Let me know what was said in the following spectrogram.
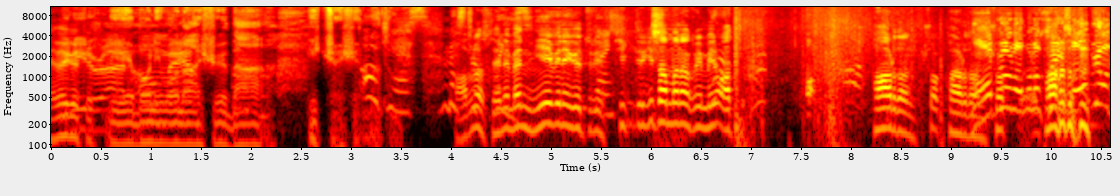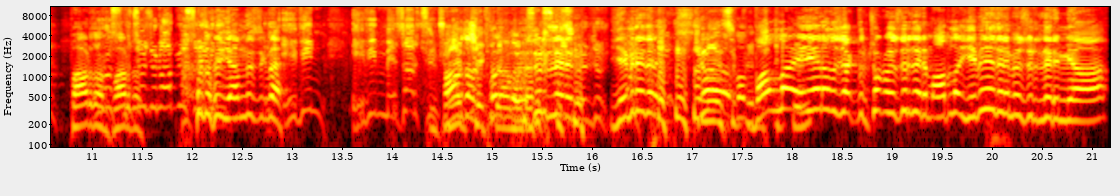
Eve götür. Diye Bonnie hiç şaşırmadım. Abla seni ben niye evine götüreyim? Siktir git amına koyayım benim at. Pardon, çok pardon. Ne çok... yapıyorsun amına koyayım? Pardon. Ne yapıyorsun? Pardon, Orospu pardon. çocuğu ne yapıyorsun? Pardon yanlışlıkla. Evin, evin mezar çünkü. Pardon çok özür dilerim. yemin ederim. Yo, vallahi eğer alacaktım. Çok özür dilerim abla. Yemin ederim özür dilerim ya.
